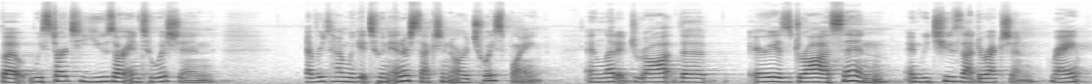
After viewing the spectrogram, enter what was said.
but we start to use our intuition every time we get to an intersection or a choice point and let it draw the areas draw us in and we choose that direction, right?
